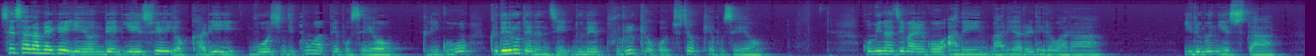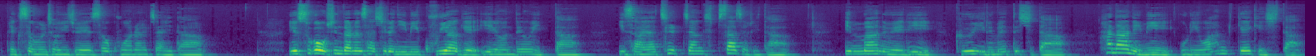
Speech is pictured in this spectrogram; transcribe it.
세 사람에게 예언된 예수의 역할이 무엇인지 통합해 보세요. 그리고 그대로 되는지 눈에 불을 켜고 추적해 보세요. 고민하지 말고 아내인 마리아를 데려와라. 이름은 예수다. 백성을 저희 죄에서 구원할 자이다. 예수가 오신다는 사실은 이미 구약에 예언되어 있다. 이사야 7장 14절이다. 임마누엘이 그 이름의 뜻이다. 하나님이 우리와 함께 계시다.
